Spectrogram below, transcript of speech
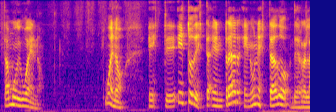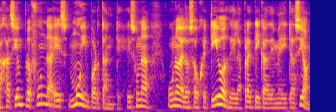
Está muy bueno. Bueno, este, esto de entrar en un estado de relajación profunda es muy importante, es una, uno de los objetivos de la práctica de meditación.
